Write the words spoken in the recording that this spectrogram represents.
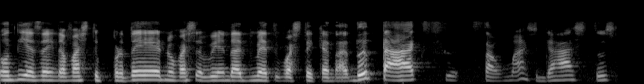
um dias ainda vais te perder, não vais saber andar de metro, vais ter que andar de táxi, são mais gastos.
